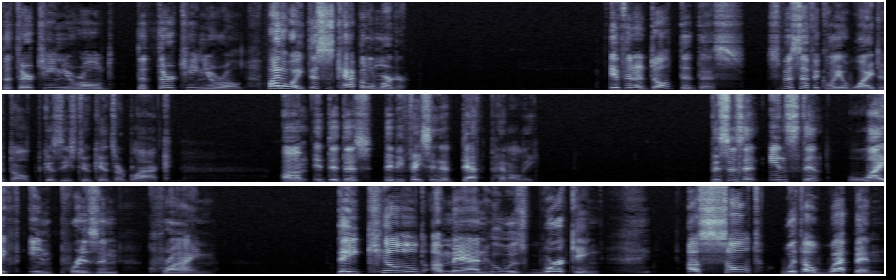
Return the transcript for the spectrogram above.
The 13 year old, the 13 year old. By the way, this is capital murder. If an adult did this, specifically a white adult, because these two kids are black, um, it did this, they'd be facing the death penalty. This is an instant life in prison crime. They killed a man who was working. Assault with a weapon.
